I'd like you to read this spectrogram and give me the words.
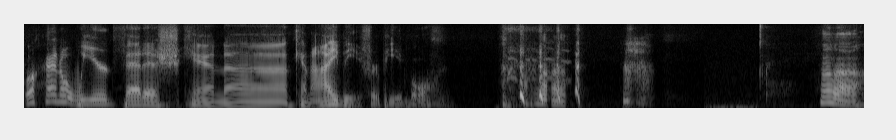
What kind of weird fetish can uh can I be for people? Huh. huh.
